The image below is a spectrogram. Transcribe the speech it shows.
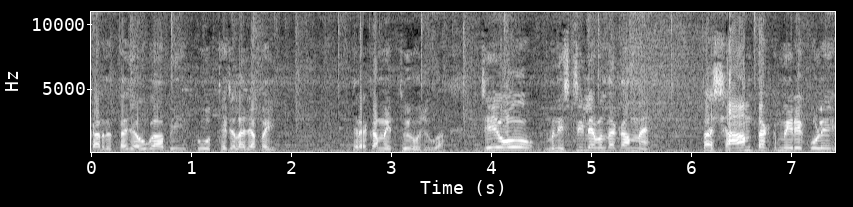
ਕਰ ਦਿੱਤਾ ਜਾਊਗਾ ਵੀ ਤੂੰ ਉੱਥੇ ਚਲਾ ਜਾ ਭਾਈ। ਤੇਰਾ ਕੰਮ ਇੱਥੋਂ ਹੀ ਹੋ ਜਾਊਗਾ। ਜੇ ਉਹ ਮਿਨਿਸਟਰੀ ਲੈਵਲ ਦਾ ਕੰਮ ਹੈ, ਤਾਂ ਸ਼ਾਮ ਤੱਕ ਮੇਰੇ ਕੋਲੇ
